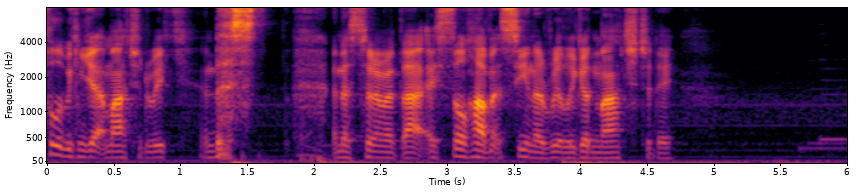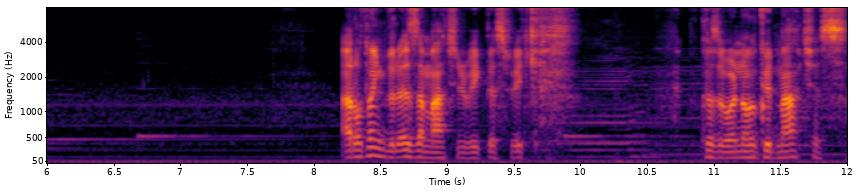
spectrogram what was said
Hopefully we can get a match of the week in this in this tournament. That I still haven't seen a really good match today. I don't think there is a match of the week this week because there were no good matches.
